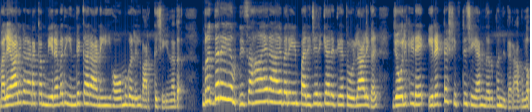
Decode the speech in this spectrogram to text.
മലയാളികളടക്കം നിരവധി ഇന്ത്യക്കാരാണ് ഈ ഹോമുകളിൽ വർക്ക് ചെയ്യുന്നത്. വൃദ്ധരെയും നിസ്സഹായരായവരെയും പരിചരിക്കാനെത്തിയ തൊഴിലാളികൾ ജോലിക്കിടെ ഇരട്ട ഷിഫ്റ്റ് ചെയ്യാൻ നിർബന്ധിതരാകുന്നു.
